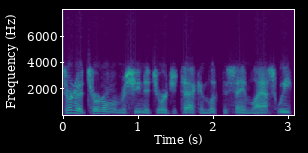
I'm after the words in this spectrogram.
sort of a turnover machine at Georgia Tech and looked the same last week.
